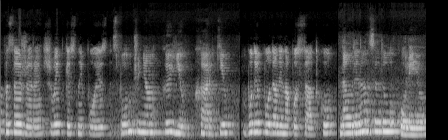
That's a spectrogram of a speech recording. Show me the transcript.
Пасажири! Швидкісний поїзд з полученням Київ-Харків буде поданий на посадку на 11-ту колію.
